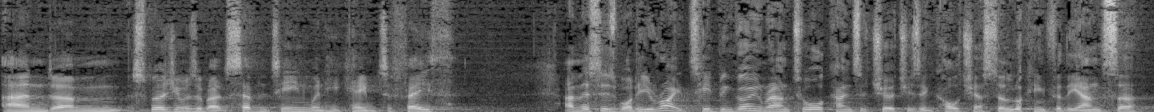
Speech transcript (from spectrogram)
And um, Spurgeon was about 17 when he came to faith. And this is what he writes. He'd been going around to all kinds of churches in Colchester looking for the answer,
